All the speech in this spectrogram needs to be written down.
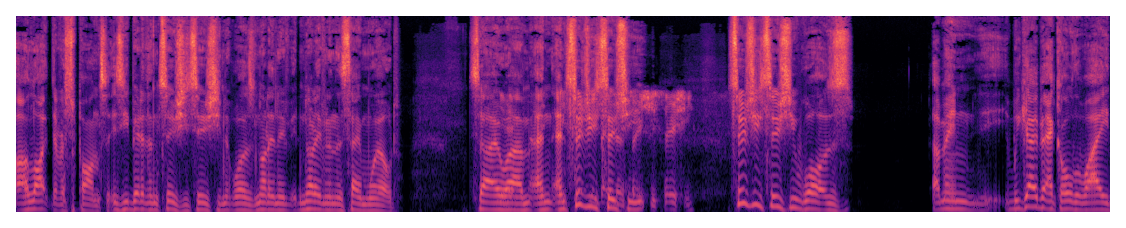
I like the response. Is he better than Sushi Sushi? And it was not in, not even in the same world. So um, and and Sushi Sushi. sushi, sushi. Sushi Sushi was, I mean, we go back all the way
